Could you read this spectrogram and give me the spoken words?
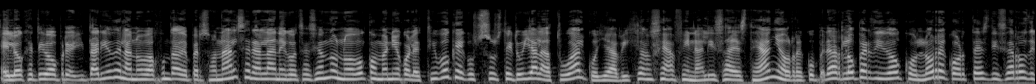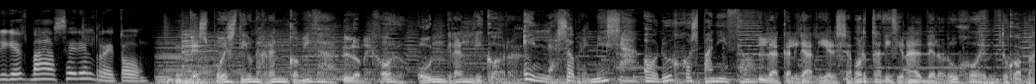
El objetivo prioritario de la nueva Junta de Personal será la negociación de un nuevo convenio colectivo que sustituya al actual, cuya vigencia finaliza este año. Recuperar lo perdido con los recortes, dice Rodríguez, va a ser el reto. Después de una gran comida, lo mejor, un gran licor. En la sobremesa, Orujos Panizo. La calidad y el sabor tradicional del orujo en tu copa.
